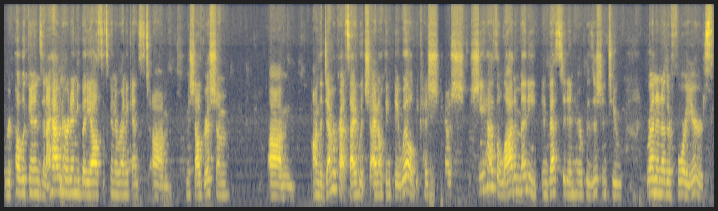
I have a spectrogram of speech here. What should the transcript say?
Republicans, and I haven't heard anybody else that's going to run against um, Michelle Grisham um, on the Democrat side, which I don't think they will because you know she, she has a lot of money invested in her position to run another four years.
